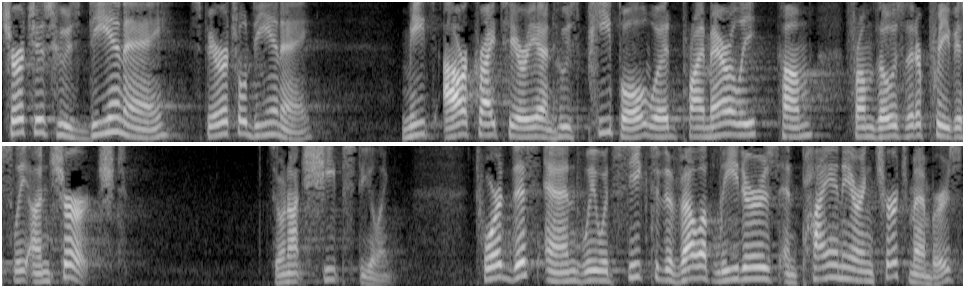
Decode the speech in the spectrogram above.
churches whose DNA, spiritual DNA, meet our criteria and whose people would primarily come from those that are previously unchurched. So we're not sheep stealing. Toward this end, we would seek to develop leaders and pioneering church members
